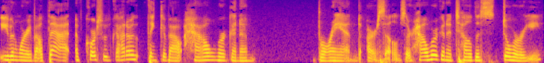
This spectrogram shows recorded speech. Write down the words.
even worry about that, of course, we've got to think about how we're going to brand ourselves or how we're going to tell the story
